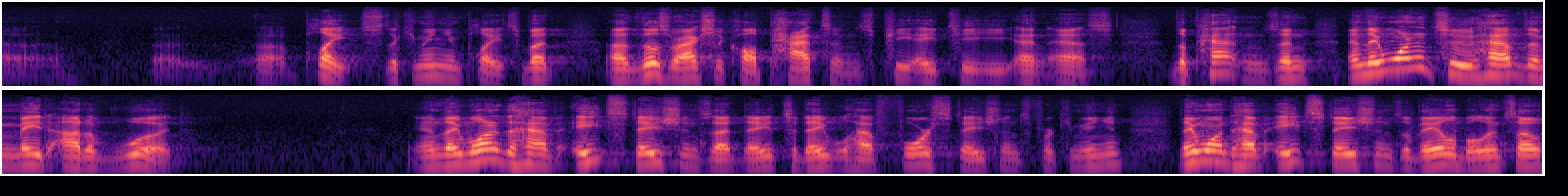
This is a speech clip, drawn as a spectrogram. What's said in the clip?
uh, uh, uh plates, the communion plates. But those are actually called patens, P A T E N S. The patens. And, and they wanted to have them made out of wood. And they wanted to have eight stations that day. Today we'll have four stations for communion. They wanted to have eight stations available. And so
